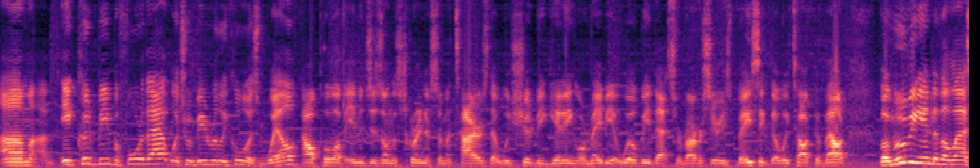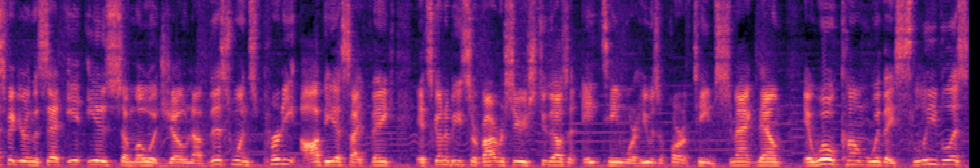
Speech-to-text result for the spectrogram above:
Um, it could be before that, which would be really cool as well. I'll pull up images on the screen of some attires that we should be getting, or maybe it will be that Survivor Series basic that we talked about. But moving into the last figure in the set, it is Samoa Joe. Now, this one's pretty obvious, I think. It's going to be Survivor Series 2018, where he was a part of Team SmackDown. It will come with a sleeveless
